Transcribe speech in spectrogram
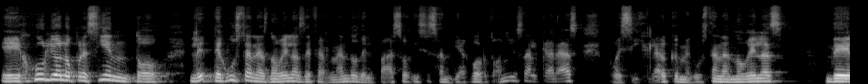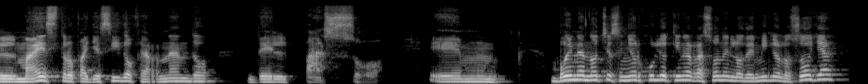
Eh, Julio, lo presiento. ¿Te gustan las novelas de Fernando del Paso? Dice Santiago Ordóñez Alcaraz. Pues sí, claro que me gustan las novelas del maestro fallecido Fernando del Paso. Em, buenas noches, señor Julio. Tiene razón en lo de Emilio Lozoya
